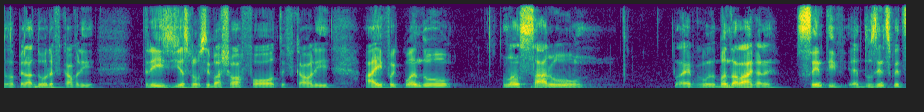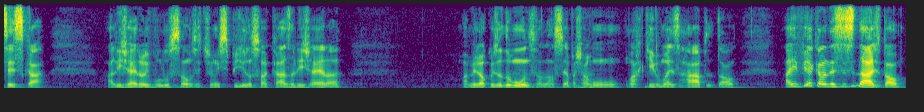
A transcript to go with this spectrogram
das operadoras, ficava ali três dias para você baixar uma foto, e ficava ali. Aí foi quando lançaram, na época, banda larga, né? 100, e- é, 256K. Ali já era uma evolução. Você tinha um speed na sua casa, ali já era a melhor coisa do mundo. Você fala, Nossa, já baixava um, um arquivo mais rápido e tal. Aí veio aquela necessidade e tal.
